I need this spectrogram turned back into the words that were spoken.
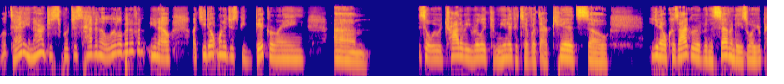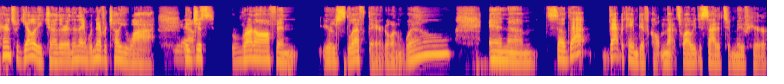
"Well, Daddy and I are just we're just having a little bit of a, you know, like you don't want to just be bickering." Um, so we would try to be really communicative with our kids. So, you know, because I grew up in the '70s, where your parents would yell at each other, and then they would never tell you why. Yeah. They just run off, and you're just left there going, "Well," and um, so that that became difficult, and that's why we decided to move here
